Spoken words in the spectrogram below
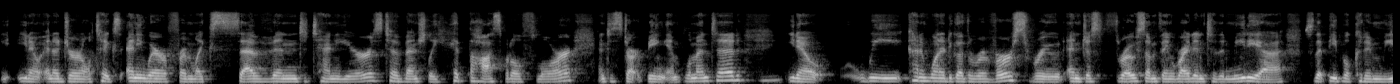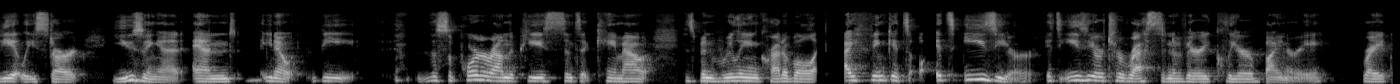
you know in a journal takes anywhere from like 7 to 10 years to eventually hit the hospital floor and to start being implemented. Mm-hmm. you know we kind of wanted to go the reverse route and just throw something right into the media so that people could immediately start using it. And you know the the support around the piece since it came out has been really incredible. I think it's it's easier. It's easier to rest in a very clear binary, right?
